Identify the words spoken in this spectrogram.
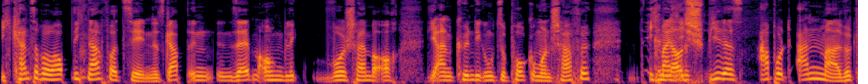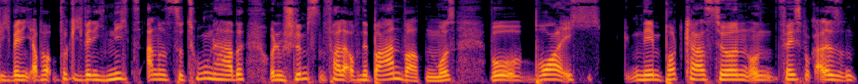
Ich kann es aber überhaupt nicht nachvollziehen. Es gab in, im selben Augenblick wohl scheinbar auch die Ankündigung zu Pokémon Shuffle. Ich Genau meine, ich spiele das ab und an mal, wirklich, wenn ich, aber wirklich, wenn ich nichts anderes zu tun habe und im schlimmsten Falle auf eine Bahn warten muss, wo, boah, ich neben Podcast hören und Facebook alles und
